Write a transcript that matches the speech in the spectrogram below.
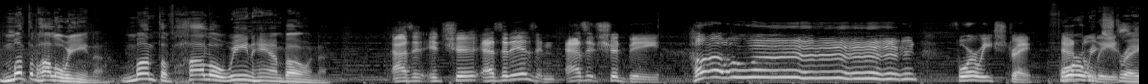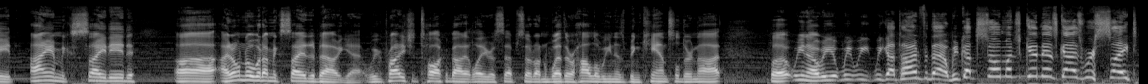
month of Halloween, month of Halloween Hambone. as it, it should as it is and as it should be halloween four weeks straight four weeks least. straight. I am excited. Uh, I don't know what I'm excited about yet. We probably should talk about it later this episode on whether Halloween has been canceled or not. But you know, we, we, we, we got time for that. We've got so much goodness, guys. We're psyched.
